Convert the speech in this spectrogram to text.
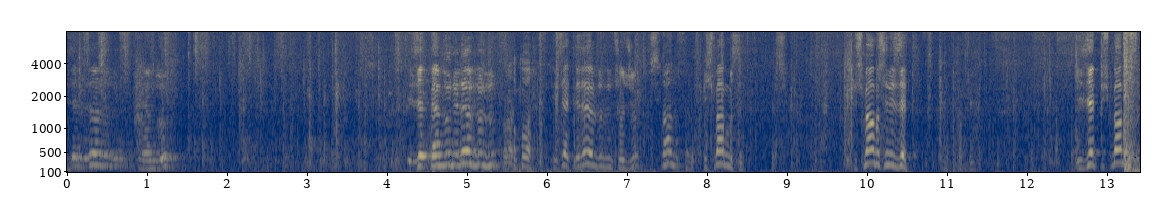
İzzet neden öldürdün Memduh? İzzet Memduh'u neden öldürdün? İzzet neden öldürdün çocuğu? Pişman mısın? Pişman mısın? Pişman mısın İzzet? İzzet pişman mısın?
